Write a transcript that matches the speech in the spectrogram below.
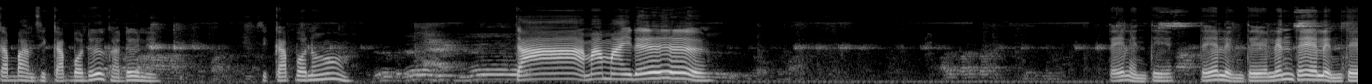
กลับบ้านสิกลับบ่เด้อค่ะเด้อนี่สิกลับบ่น้อจ้ามาใหม่เด้อ แต่เล่นแต่แต่เล่นแต่เล่นแต่เล่นแต่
